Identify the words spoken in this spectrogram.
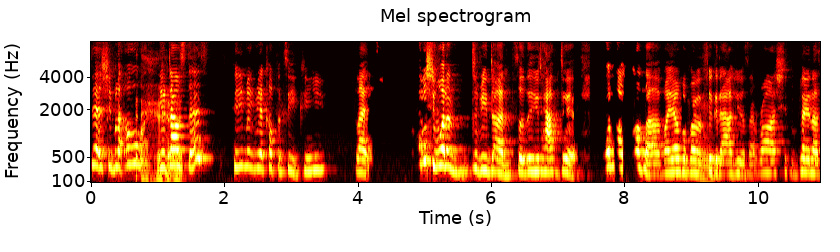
yeah." She'd be like, "Oh, you're downstairs. Can you make me a cup of tea? Can you like?" Whatever she wanted to be done, so that you'd have to do it. When my brother, my younger brother, Mm. figured it out, he was like, "Rah, she's been playing us.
